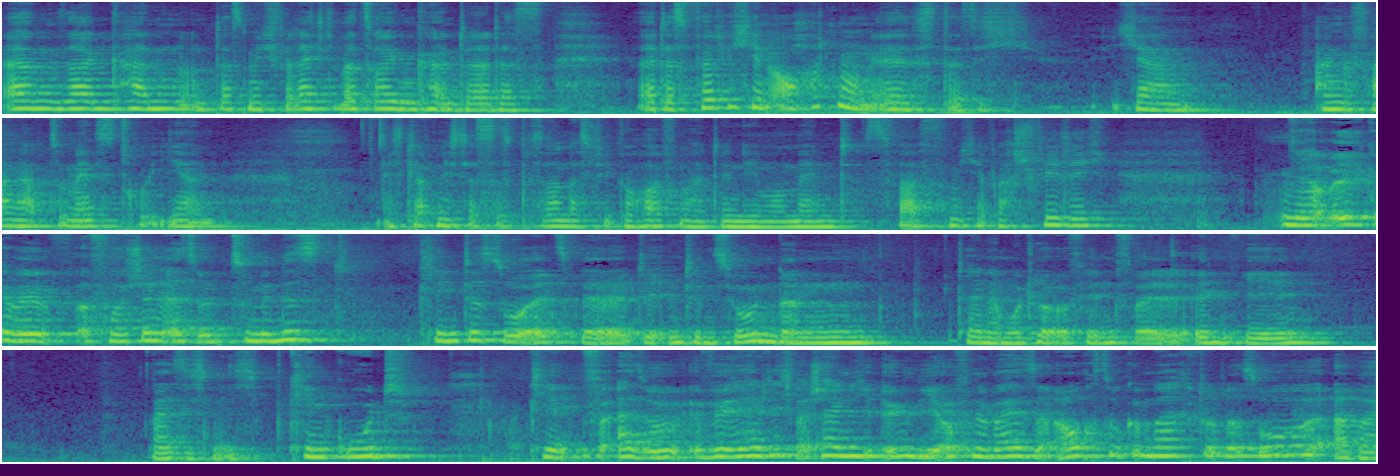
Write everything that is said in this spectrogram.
ähm, sagen kann und das mich vielleicht überzeugen könnte, dass äh, das völlig in Ordnung ist, dass ich ja angefangen habe zu menstruieren ich glaube nicht, dass das besonders viel geholfen hat in dem Moment. Es war für mich einfach schwierig. Ja, aber ich kann mir vorstellen, also zumindest klingt es so, als wäre die Intention dann deiner Mutter auf jeden Fall irgendwie, weiß ich nicht, klingt gut. Also hätte ich wahrscheinlich irgendwie auf eine Weise auch so gemacht oder so, aber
